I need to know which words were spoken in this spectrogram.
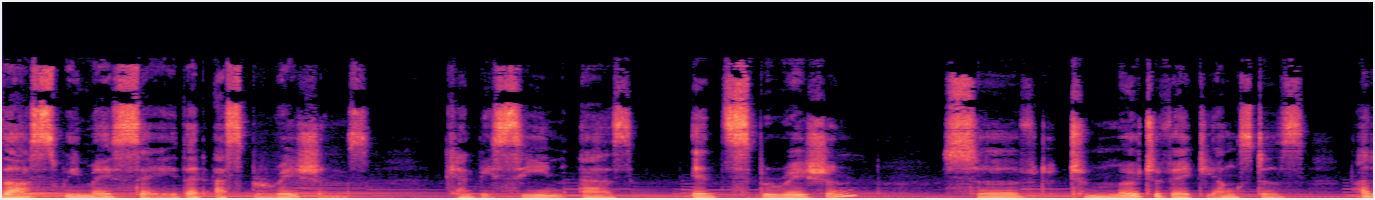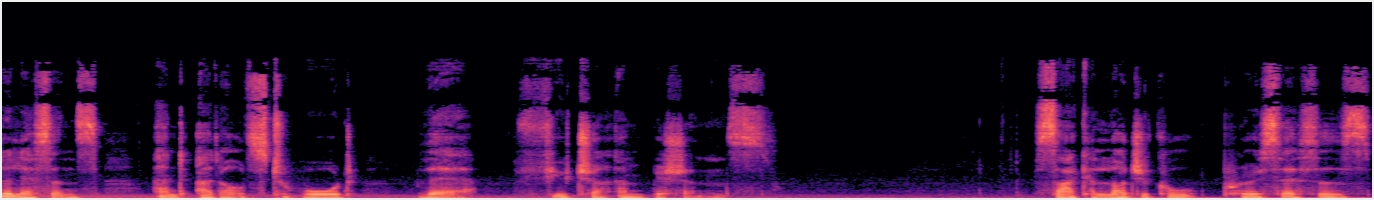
Thus, we may say that aspirations can be seen as inspiration served to motivate youngsters, adolescents, and adults toward their future ambitions. Psychological processes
